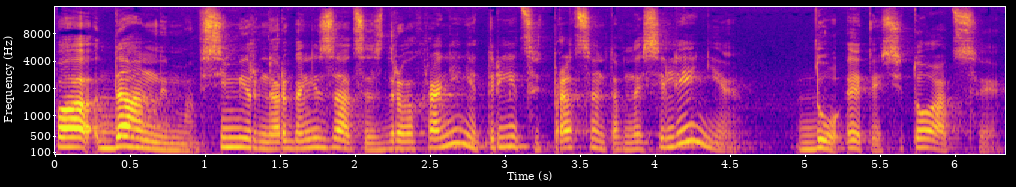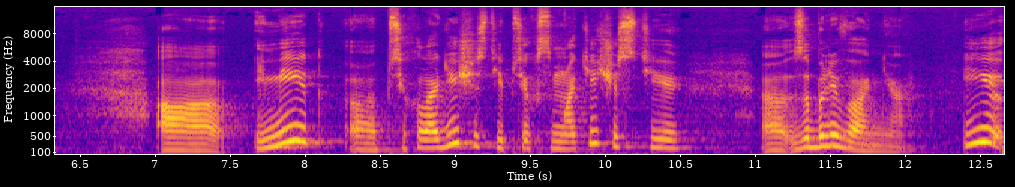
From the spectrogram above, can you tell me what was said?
по данным Всемирной организации здравоохранения, 30% населения до этой ситуации имеет а, психологические, психосоматические а, заболевания. И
